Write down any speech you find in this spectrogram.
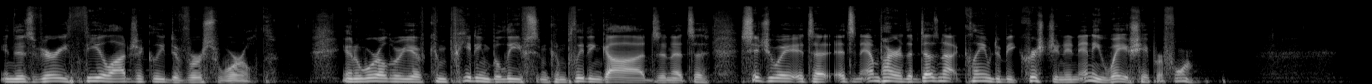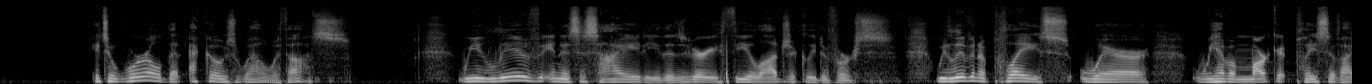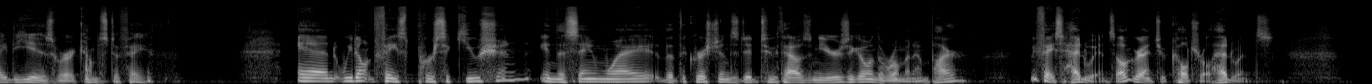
in this very theologically diverse world. In a world where you have competing beliefs and competing gods, and it's a situa- it's a it's an empire that does not claim to be Christian in any way, shape, or form. It's a world that echoes well with us. We live in a society that is very theologically diverse. We live in a place where we have a marketplace of ideas where it comes to faith. And we don't face persecution in the same way that the Christians did 2,000 years ago in the Roman Empire. We face headwinds. I'll grant you cultural headwinds.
